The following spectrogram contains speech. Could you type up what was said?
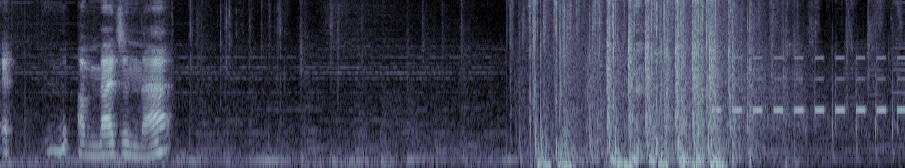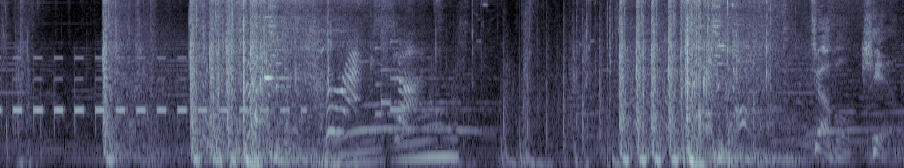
Imagine that. Double kill.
